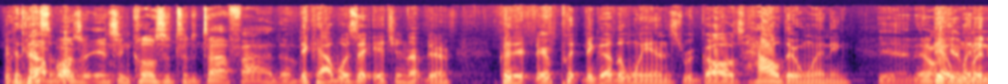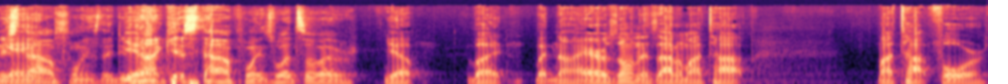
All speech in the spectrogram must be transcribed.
Because that's Cowboys are inching closer to the top five, though. the Cowboys are itching up there because they're, putting together wins, regardless how they're winning. Yeah, they don't They're get winning many style points. They do Yeah. not get style points whatsoever. Yep. But but no, Arizona is out of my top my top four.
